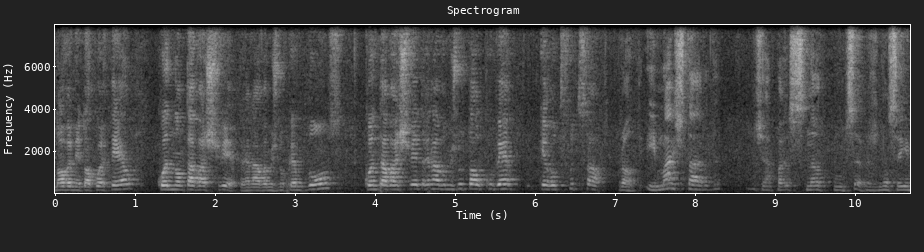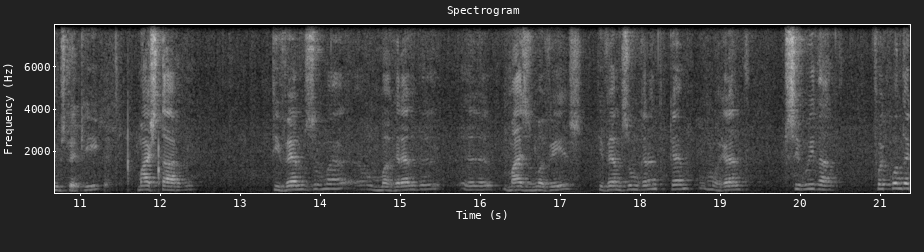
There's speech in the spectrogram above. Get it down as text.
novamente ao quartel, quando não estava a chover, treinávamos no campo de 11, quando estava a chover, treinávamos no tal coberto, que era o de futsal. Pronto, e mais tarde, já se não não saímos daqui, sim. mais tarde tivemos uma, uma grande, eh, mais uma vez, tivemos um grande campo, uma grande possibilidade. Foi quando a,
